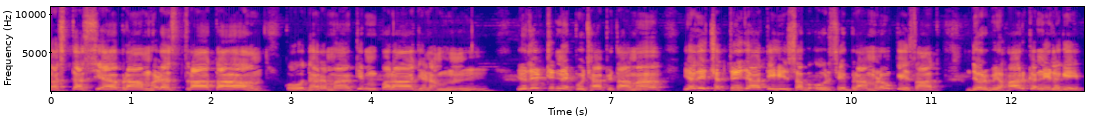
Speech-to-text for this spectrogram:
कस्त ब्राह्मण स्त्राता को धर्म किम पराजनम युधिष्ठिर ने पूछा, पितामह, यदि क्षत्रिय जाति ही सब ओर से ब्राह्मणों के साथ दुर्व्यवहार करने लगे,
